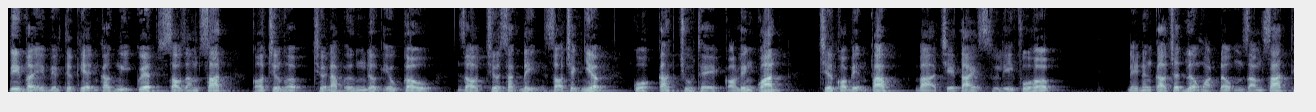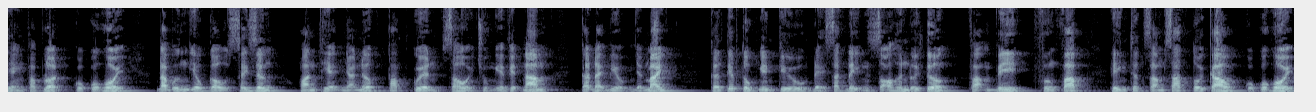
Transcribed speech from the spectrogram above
Tuy vậy, việc thực hiện các nghị quyết sau giám sát có trường hợp chưa đáp ứng được yêu cầu do chưa xác định rõ trách nhiệm của các chủ thể có liên quan, chưa có biện pháp và chế tài xử lý phù hợp. Để nâng cao chất lượng hoạt động giám sát thi hành pháp luật của Quốc hội, đáp ứng yêu cầu xây dựng, hoàn thiện nhà nước pháp quyền xã hội chủ nghĩa Việt Nam, các đại biểu nhấn mạnh cần tiếp tục nghiên cứu để xác định rõ hơn đối tượng, phạm vi, phương pháp, hình thức giám sát tối cao của Quốc hội.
